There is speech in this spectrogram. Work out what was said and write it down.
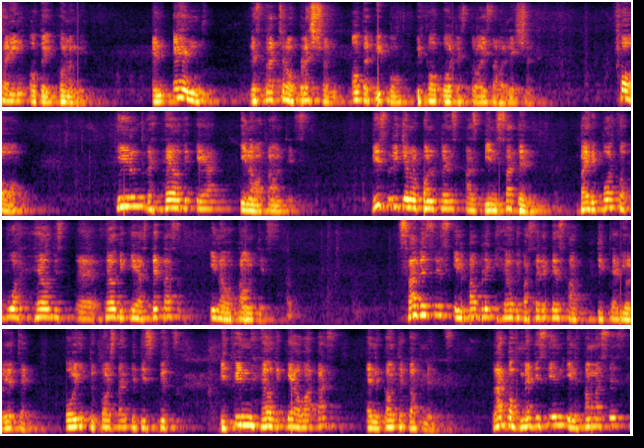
of the economy and end the structural oppression of the people before God destroys our nation. Four, heal the health care in our counties. This regional conference has been saddened by reports of poor health, uh, health care status in our counties. Services in public health facilities have deteriorated owing to constant disputes between healthcare workers and county governments. Lack of medicine in pharmacies,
